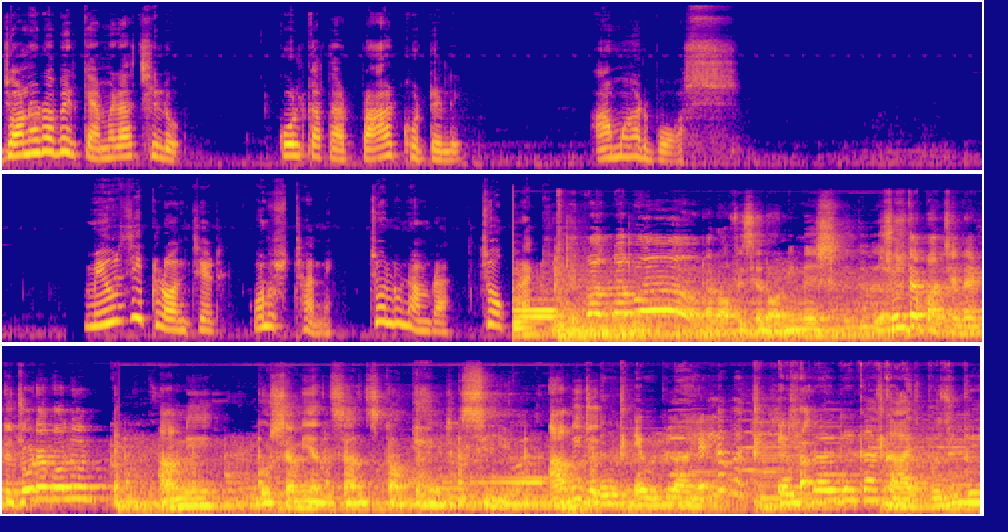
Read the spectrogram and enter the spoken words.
জনরবের ক্যামেরা ছিল কলকাতার পার্ক হোটেলে। আমার বস। মিউজিক লঞ্চের অনুষ্ঠানে। চলুন আমরা চোখ রাখি। দীপক বাবু! আর অফিসের অনিমেষ। শুনতে পাচ্ছি না একটু জোরে বলুন। আমি গোস্বামী অ্যান্ড সানস কোম্পানির সিইও আমি যদি এমপ্লয় এমপ্লয়ীদের কাজ কাজ বুঝবে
